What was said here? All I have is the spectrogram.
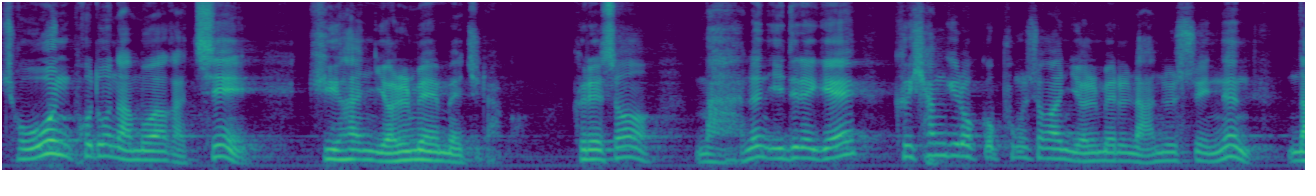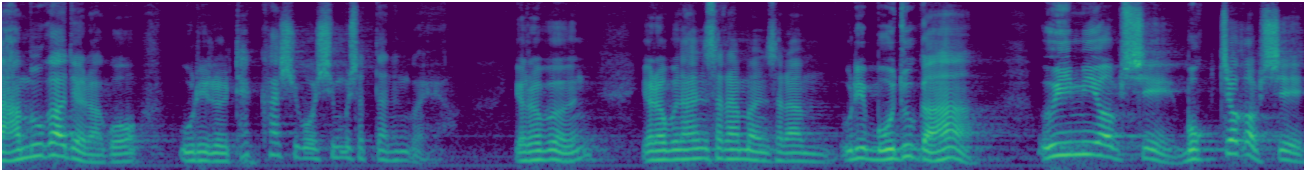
좋은 포도나무와 같이 귀한 열매 맺으라고. 그래서 많은 이들에게 그 향기롭고 풍성한 열매를 나눌 수 있는 나무가 되라고 우리를 택하시고 심으셨다는 거예요. 여러분, 여러분 한 사람 한 사람 우리 모두가 의미 없이 목적 없이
